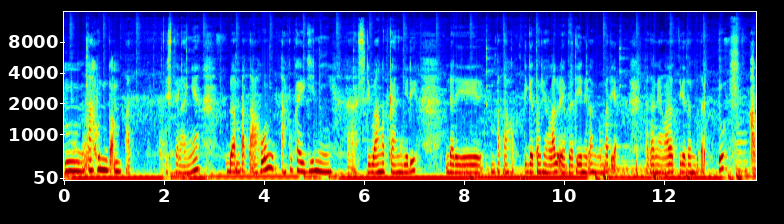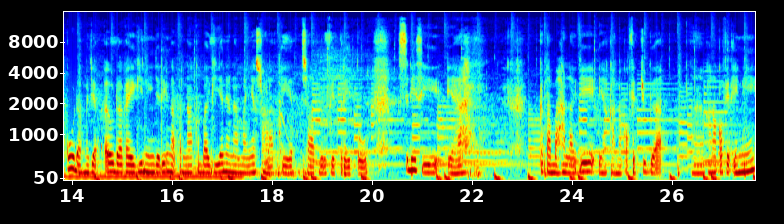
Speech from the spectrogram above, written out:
um, tahun keempat. Istilahnya udah empat tahun aku kayak gini. Nah sedih banget kan. Jadi dari empat tahun tiga tahun yang lalu ya berarti ini tahun keempat ya. Empat tahun yang lalu tiga tahun keempat. Itu aku udah ngeja uh, udah kayak gini jadi nggak pernah kebagian yang namanya sholat id sholat idul fitri itu. Sedih sih ya. Ketambahan lagi ya karena covid juga. Nah, karena covid ini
